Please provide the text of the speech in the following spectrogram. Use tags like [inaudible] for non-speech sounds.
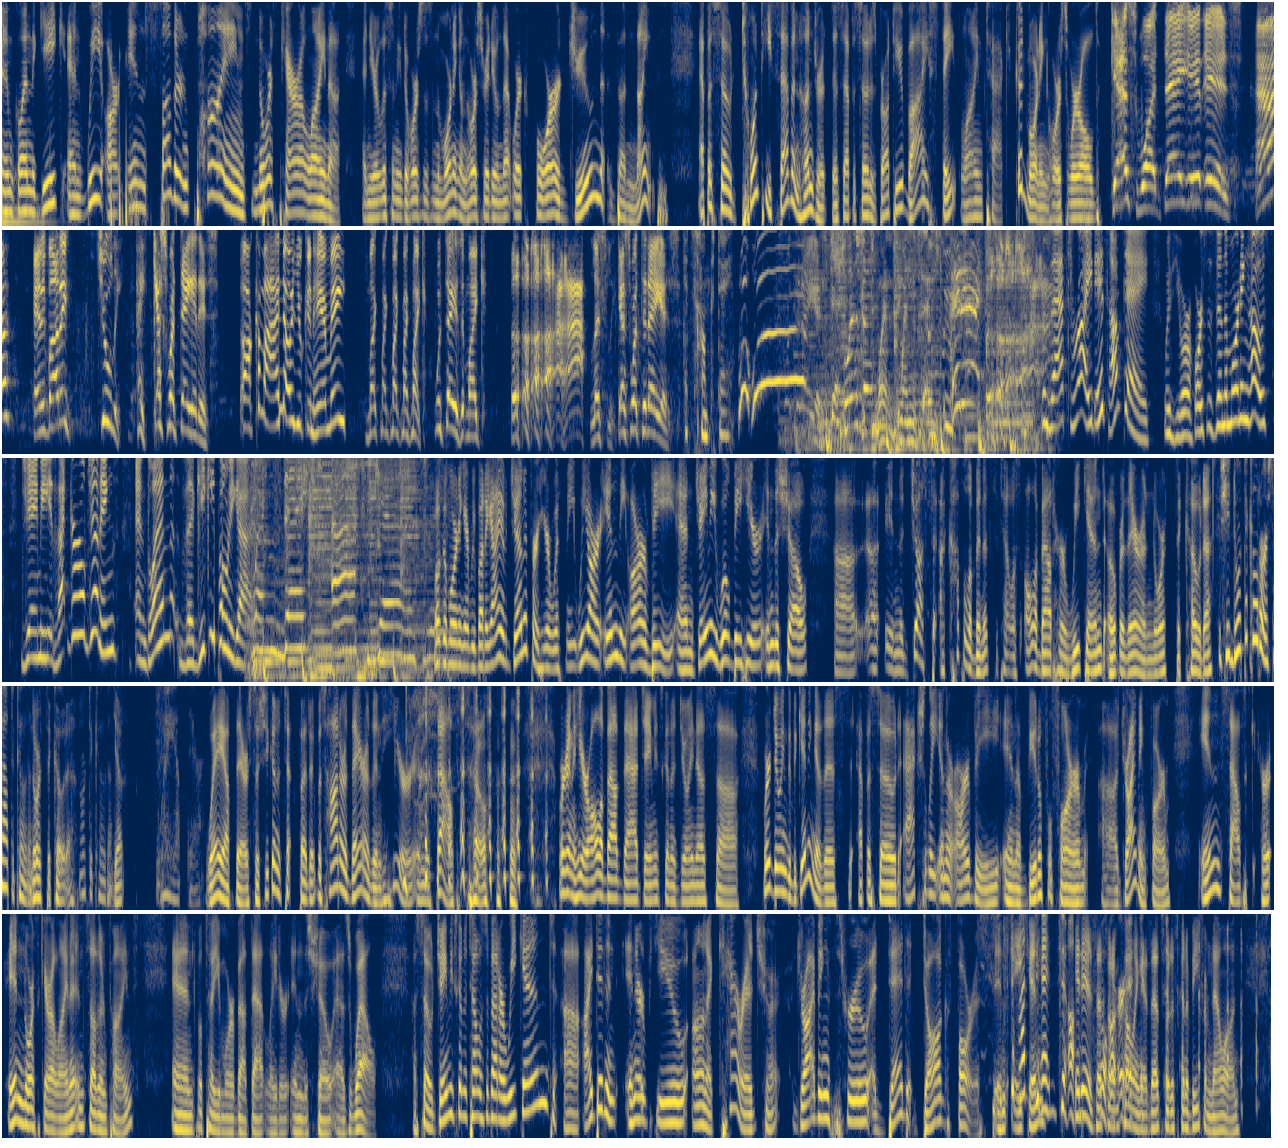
I am Glenn the Geek, and we are in Southern Pines, North Carolina. And you're listening to Horses in the Morning on the Horse Radio Network for June the 9th, episode 2700. This episode is brought to you by State Line Tack. Good morning, Horse World. Guess what day it is? Huh? Anybody? Julie, hey, guess what day it is? Oh, come on, I know you can hear me. Mike, Mike, Mike, Mike, Mike. What day is it, Mike? [laughs] Leslie, guess what today is? It's hump day. Woo-hoo! What today is? Wednesday? Wednesday. Wednesday. That's right, it's hump day with your Horses in the Morning hosts, Jamie, that girl Jennings, and Glenn, the geeky pony guy. Wednesday, I can't sleep. Well, good morning, everybody. I have Jennifer here with me. We are in the RV, and Jamie will be here in the show uh, uh, in just a couple of minutes to tell us all about her weekend over there in North Dakota. Is she North Dakota or South Dakota? North Dakota. North Dakota. Yep. Way up there. way up there. So she's going to, t- but it was hotter there than here in the south. [laughs] So [laughs] we're going to hear all about that. Jamie's going to join us. Uh, we're doing the beginning of this episode actually in our RV in a beautiful farm, uh, driving farm in South or in North Carolina in Southern Pines. And we'll tell you more about that later in the show as well. Uh, so Jamie's going to tell us about our weekend. Uh, I did an interview on a carriage uh, driving through a dead dog forest in [laughs] Aiken. it is. That's what I'm calling it. That's what it's going to be from now on.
